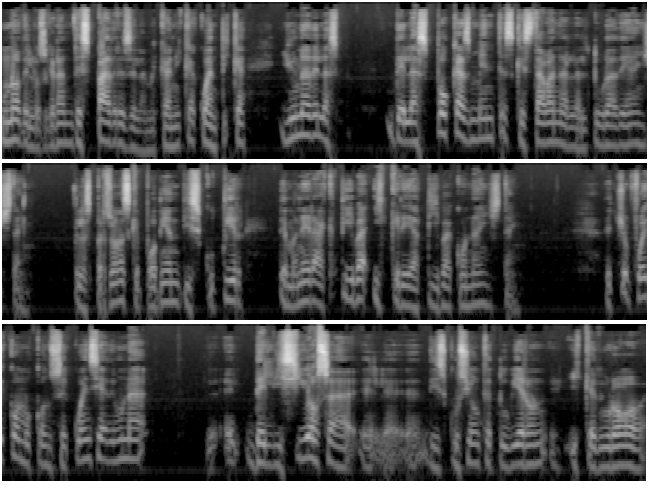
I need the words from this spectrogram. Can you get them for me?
uno de los grandes padres de la mecánica cuántica y una de las de las pocas mentes que estaban a la altura de Einstein, de las personas que podían discutir de manera activa y creativa con Einstein. De hecho, fue como consecuencia de una eh, deliciosa eh, discusión que tuvieron y que duró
